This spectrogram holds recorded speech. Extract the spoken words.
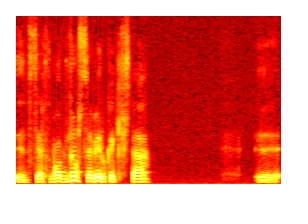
de, de, certo modo, não saber o que aqui está eh,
